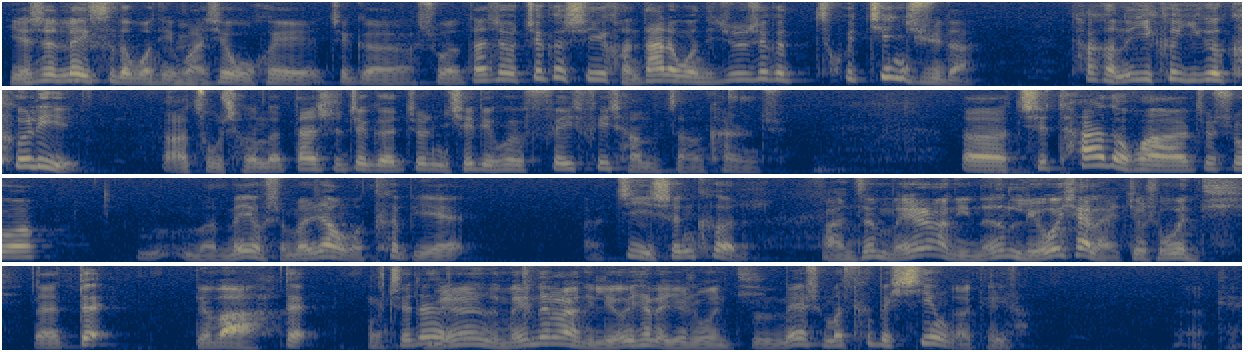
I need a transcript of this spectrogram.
也是类似的问题。晚些我会这个说的，但是这个是一个很大的问题，就是这个会进去的，它可能一颗一个颗粒啊组成的，但是这个就是你鞋底会非非常的脏，看上去。呃，其他的话就说没没有什么让我特别呃记忆深刻的，反正没让你能留下来就是问题。呃，对，对吧？对，我觉得没人没能让你留下来就是问题，没有什么特别吸引我的地方。OK。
